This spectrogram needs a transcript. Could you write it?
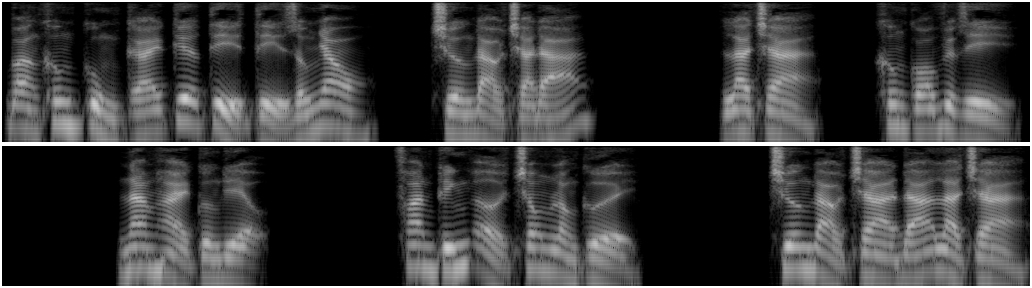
bằng không cùng cái kia tỷ tỷ giống nhau, trường đảo trà đá. Là trà, không có việc gì. Nam hải cường điệu. Phan kính ở trong lòng cười. trương đảo trà đã là trà,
